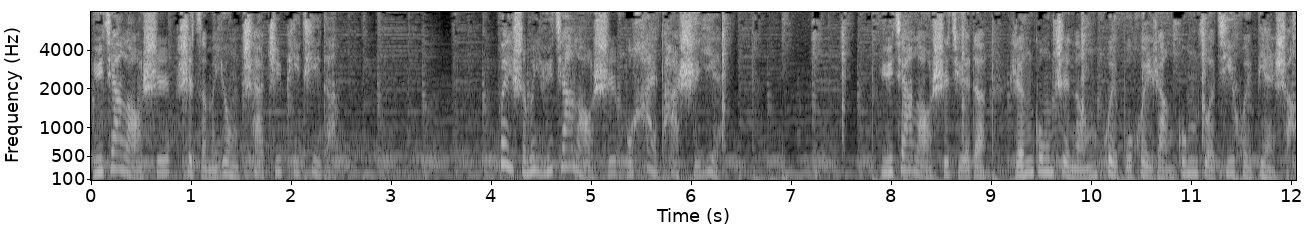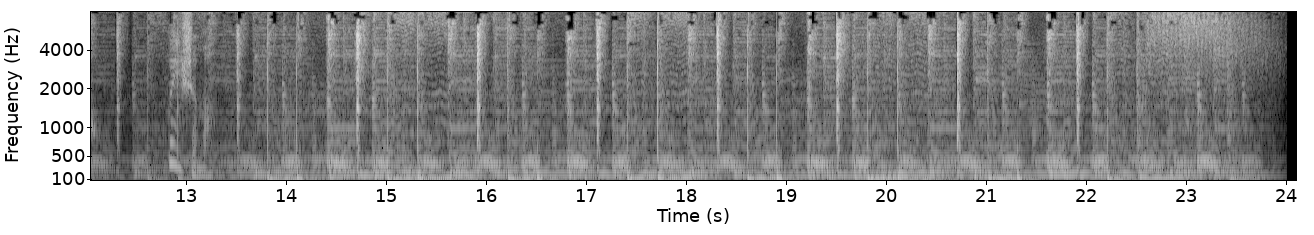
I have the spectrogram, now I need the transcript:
瑜伽老师是怎么用 ChatGPT 的？为什么瑜伽老师不害怕失业？瑜伽老师觉得人工智能会不会让工作机会变少？为什么？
